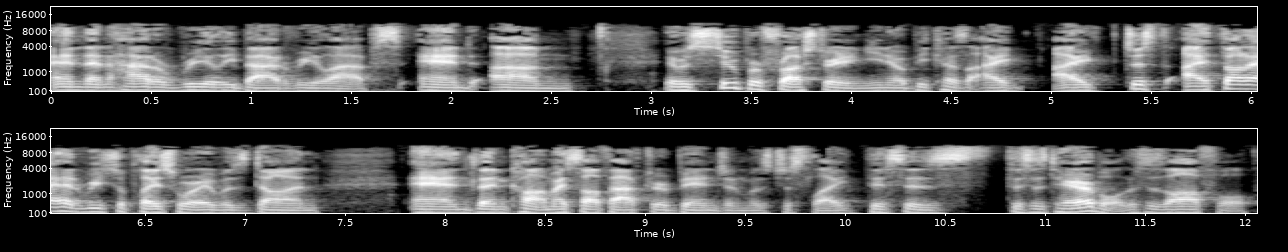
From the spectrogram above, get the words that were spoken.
and then had a really bad relapse. And um, it was super frustrating, you know, because I I just I thought I had reached a place where it was done, and then caught myself after a binge and was just like, this is, this is terrible. This is awful.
